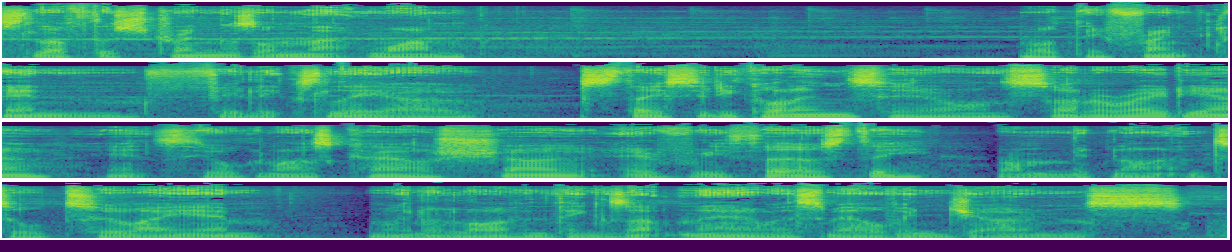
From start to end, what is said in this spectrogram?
Just love the strings on that one. Rodney Franklin, Felix Leo, Stacey. Collins here on Solar Radio. It's the Organised Chaos Show every Thursday from midnight until 2 a.m. We're going to liven things up now with Melvin Jones.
